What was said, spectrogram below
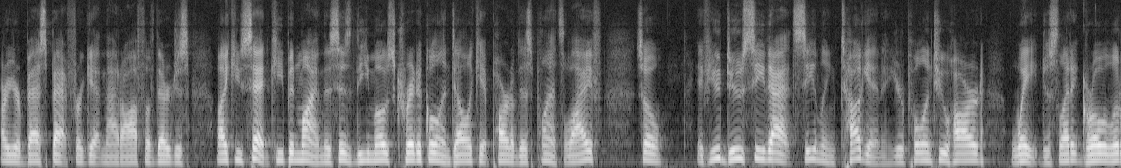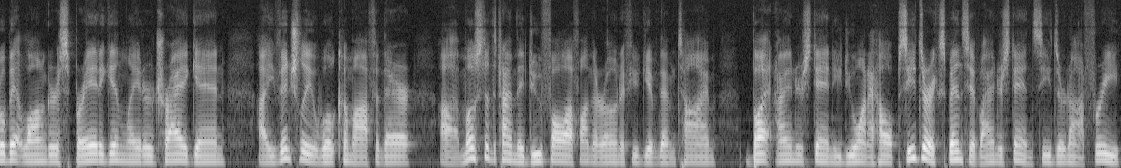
are your best bet for getting that off of there. Just like you said, keep in mind, this is the most critical and delicate part of this plant's life. So if you do see that seedling tugging, you're pulling too hard, wait, just let it grow a little bit longer, spray it again later, try again. Uh, eventually, it will come off of there. Uh, most of the time, they do fall off on their own if you give them time. But I understand you do want to help. Seeds are expensive. I understand seeds are not free.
